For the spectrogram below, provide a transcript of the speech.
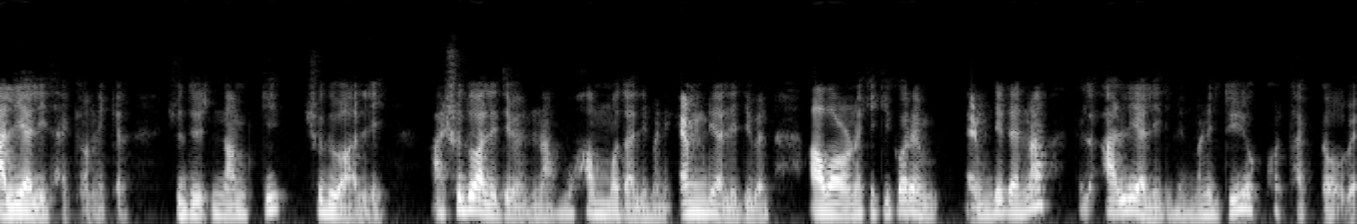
আলী আলী থাকে অনেকের। শুধু নাম কি? শুধু আলী। আর শুধু আলী দিবেন না, মুহাম্মদ আলী মানে এমডি আলী দিবেন। আবার অনেকে কি করে এমডি দেন না, তাহলে আলী আলী দিবেন। মানে দুই অক্ষর থাকতে হবে।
